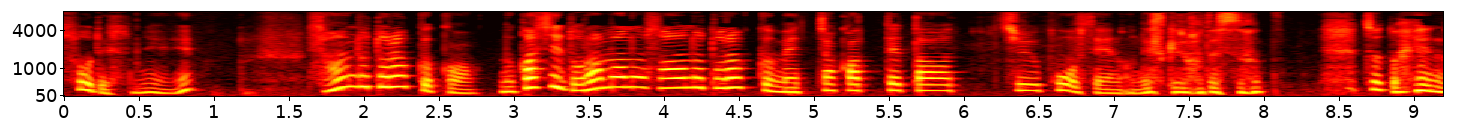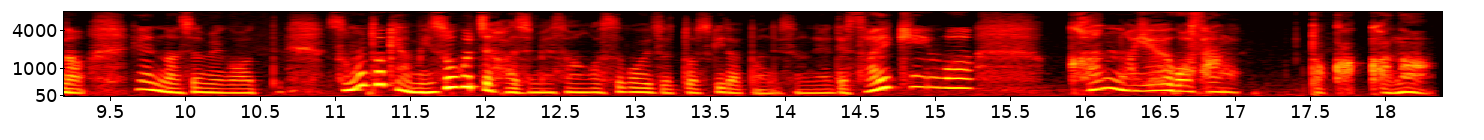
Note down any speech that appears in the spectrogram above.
そうですね。サウンドトラックか。昔ドラマのサウンドトラックめっちゃ買ってた中高生なんですけど私ちょっと変な変な趣味があって。その時は溝口はじめさんがすごいずっと好きだったんですよね。で最近は菅野優吾さんとかかな。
